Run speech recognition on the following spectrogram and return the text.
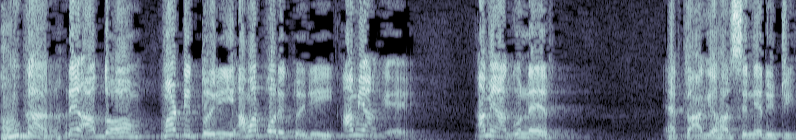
অহংকার? আদম, মাটির তৈরি, আমার পরে তৈরি, আমি আগে। আমি আগুনের, এক তো আগে হওয়ার সিনিয়রিটি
